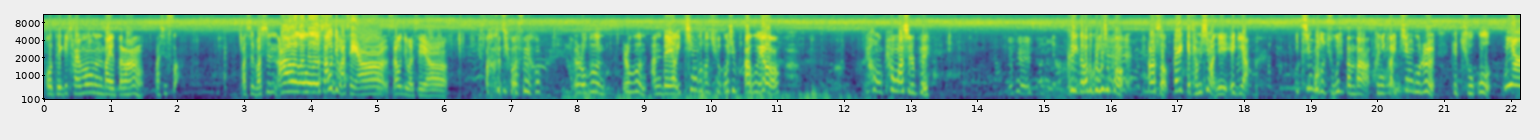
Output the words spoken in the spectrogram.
어 되게 잘 먹는다 얘들아. 맛있어? 맛있 맛있 아 아이고, 아이고, 싸우지 마세요. 싸우지 마세요. 싸우지 마세요. 여러분 여러분 안 돼요. 이 친구도 주고 싶다고요. 평 평화 실패. 그니까 나도 그러고 싶어. 알았어 뺄게 잠시만 얘 애기야. 이 친구도 주고 싶단다. 그니까 이 친구를 이렇게 주고 미양.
